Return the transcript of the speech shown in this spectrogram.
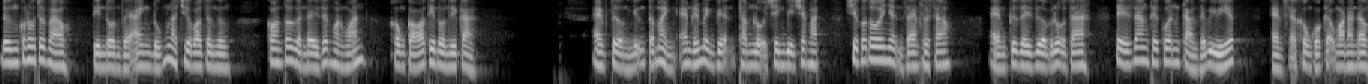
"Đừng có lôi tôi vào, tin đồn về anh đúng là chưa bao giờ ngừng, còn tôi gần đây rất ngoan ngoãn, không có tin đồn gì cả." Em tưởng những tấm ảnh em đến bệnh viện thăm Lộ trinh bị che mặt, chỉ có tôi nhận ra em thôi sao? Em cứ dây dưa với Lộ gia, để Giang Thế Quân cảm thấy bị uy hiếp, em sẽ không có kẹo ngon ăn đâu.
